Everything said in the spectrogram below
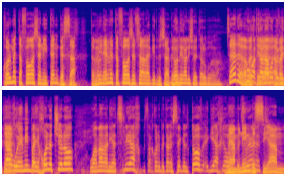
כל מטאפורה שאני אתן גסה. אתה מבין? נראה- אין מטאפורה שאפשר להגיד בשעה לא כזאת. נראה לי שהייתה לו ברירה. בסדר, הוא אבל רצה תראה, לעבוד אבל בביתר, תראה, הוא האמין ביכולת שלו, הוא אמר, אני אצליח, בסך הכל לביתר יש סגל טוב, הגיע אחרי עונה מצוינת. מאמנים בשיאם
